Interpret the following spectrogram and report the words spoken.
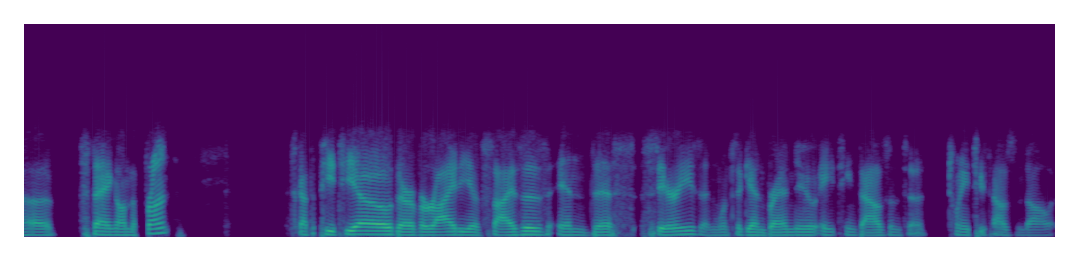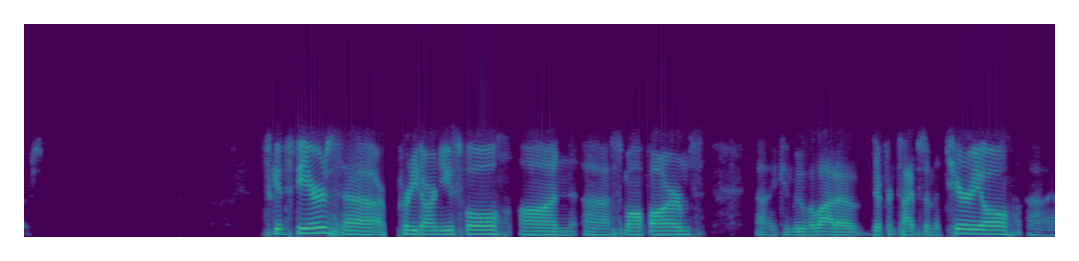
uh, staying on the front. It's got the PTO. There are a variety of sizes in this series, and once again, brand new, eighteen thousand to twenty-two thousand dollars. Skid steers uh, are pretty darn useful on uh, small farms. Uh, you can move a lot of different types of material, uh,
